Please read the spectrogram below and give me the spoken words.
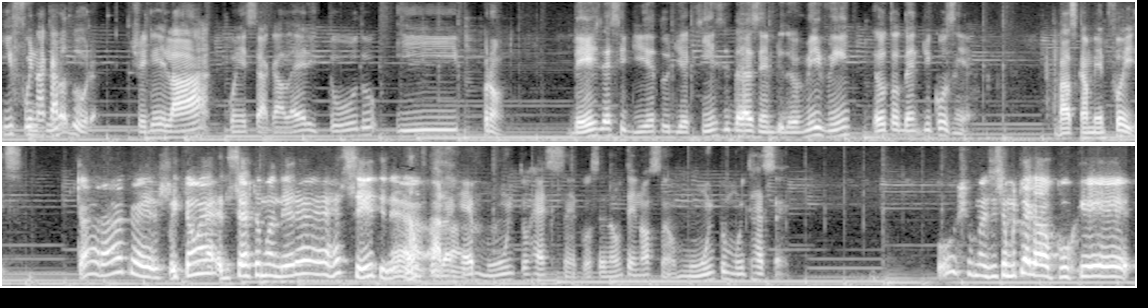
E fui uhum. na cara dura. Cheguei lá, conheci a galera e tudo, e pronto. Desde esse dia, do dia 15 de dezembro de 2020, eu tô dentro de cozinha. Basicamente foi isso. Caraca, então é, de certa maneira é recente, né? Não, cara, é muito recente, você não tem noção. Muito, muito recente. Poxa, mas isso é muito legal, porque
